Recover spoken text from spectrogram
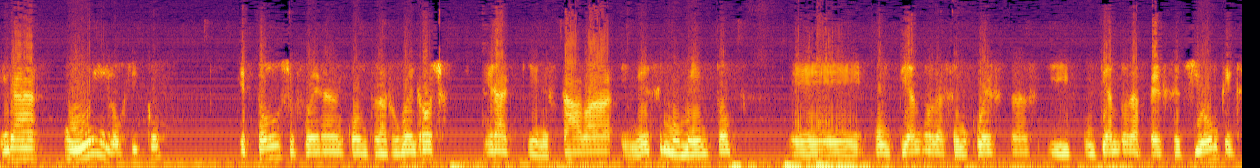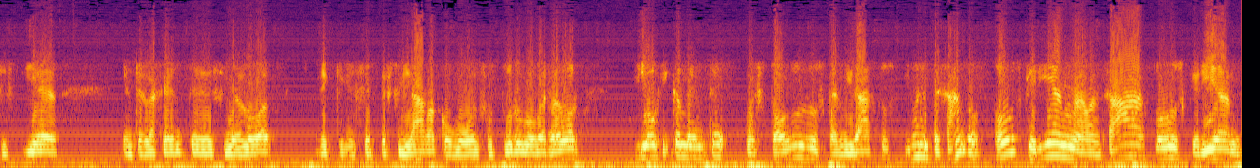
era muy lógico que todos se fueran contra Rubén Rocha. Era quien estaba en ese momento eh, punteando las encuestas y punteando la percepción que existía entre la gente de Sinaloa de que se perfilaba como el futuro gobernador. Y lógicamente, pues todos los candidatos iban empezando, todos querían avanzar, todos querían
